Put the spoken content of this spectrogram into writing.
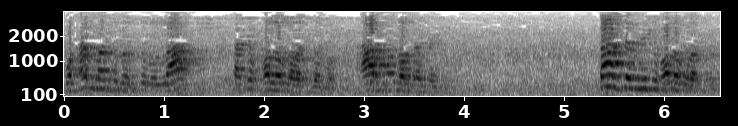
মোহাম্মদ রসুল্লাহ তাকে ফলো করার জন্য। আর কোন দরকার নেই। তার জিন্দগি ফলো করার জন্য।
